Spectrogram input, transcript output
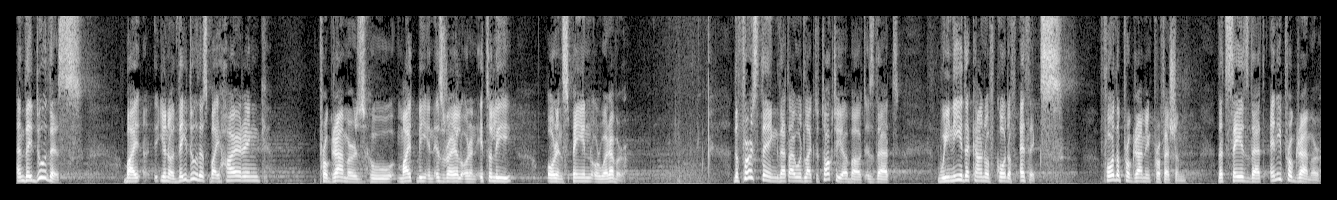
And they do this by, you know, they do this by hiring programmers who might be in Israel or in Italy or in Spain or wherever. The first thing that I would like to talk to you about is that we need a kind of code of ethics for the programming profession that says that any programmer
